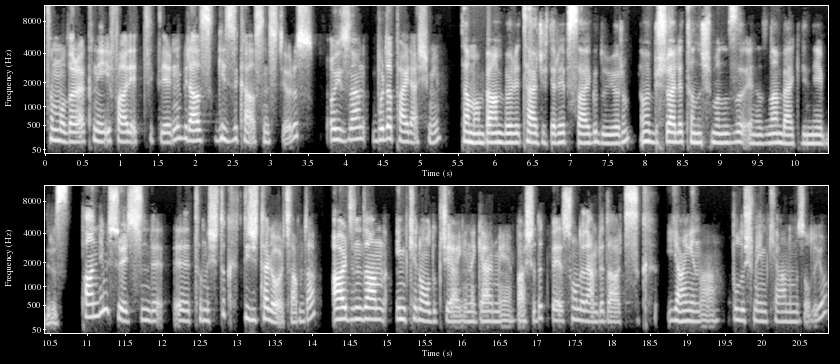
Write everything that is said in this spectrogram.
tam olarak neyi ifade ettiklerini. Biraz gizli kalsın istiyoruz. O yüzden burada paylaşmayayım. Tamam ben böyle tercihlere hep saygı duyuyorum. Ama Büşra ile tanışmanızı en azından belki dinleyebiliriz. Pandemi sürecinde e, tanıştık dijital ortamda. Ardından imkan oldukça yan yana gelmeye başladık ve son dönemde daha sık yan yana buluşma imkanımız oluyor.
